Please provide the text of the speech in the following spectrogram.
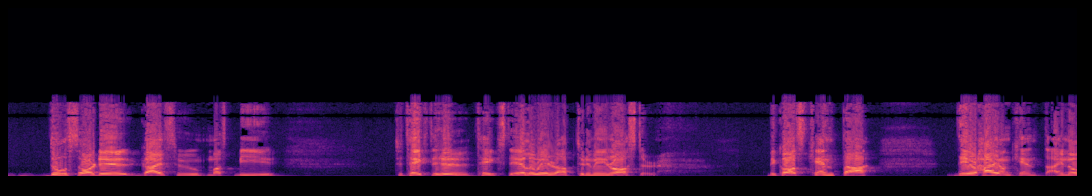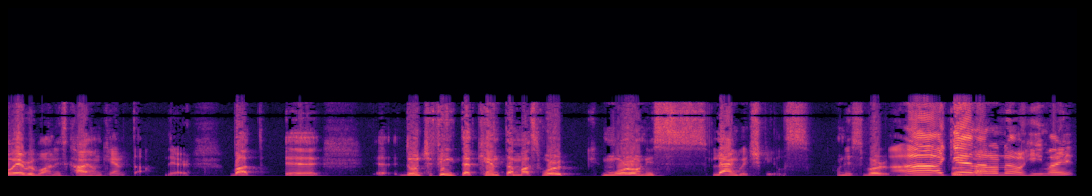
Those are the guys who must be to take the takes the elevator up to the main roster. Because Kenta, they're high on Kenta. I know everyone is high on Kenta there, but uh, uh, don't you think that Kenta must work more on his language skills, on his work? uh, again, I don't know. He might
